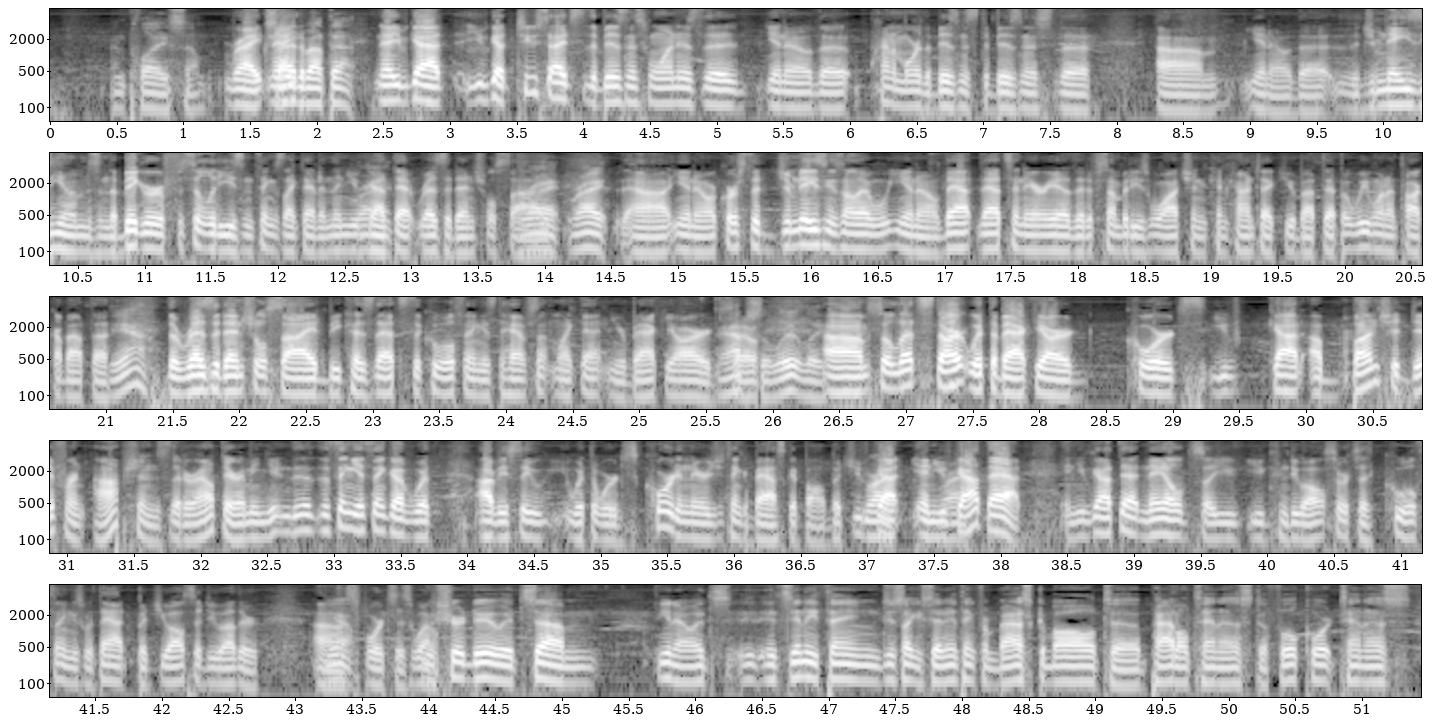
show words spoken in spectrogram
and play. So Right. excited now, about that. Now you've got you've got two sides to the business. One is the you know the kind of more the business to business, the um, you know the the gymnasiums and the bigger facilities and things like that, and then you've got that residential side. Right, right. Uh, you know, of course, the gymnasiums and all that. You know, that that's an area that if somebody's watching can contact you about that. But we want to talk about the Yeah. the residential side because that's the cool thing is to have something like that in your backyard. So, Absolutely. um, so let's start with the backyard courts. You've got a bunch of different options that are out there. I mean, you, the, the thing you think of with obviously with the words court in there is you think of basketball, but you've Right, got and you've right. got that and you've got that nailed. So you, you can do all sorts of cool things with that, but you also do other uh, Yeah. sports as well. We sure do. It's um, you know, it's it's anything. Just like you said, anything from basketball to paddle tennis to full court tennis,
